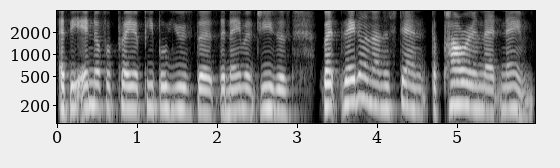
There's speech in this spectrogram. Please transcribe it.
at the end of a prayer, people use the, the name of Jesus, but they don't understand the power in that name.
